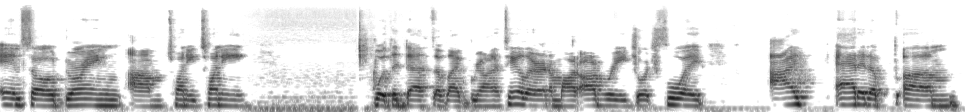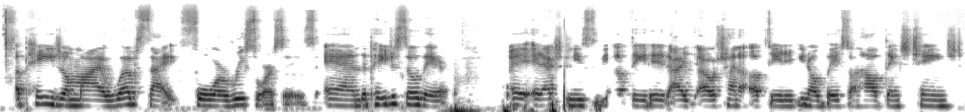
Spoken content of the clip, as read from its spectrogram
And so during um, 2020 with the death of like Breonna Taylor and Ahmaud Arbery, George Floyd, I added a um, a page on my website for resources, and the page is still there it, it actually needs to be updated. I, I was trying to update it, you know, based on how things changed.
